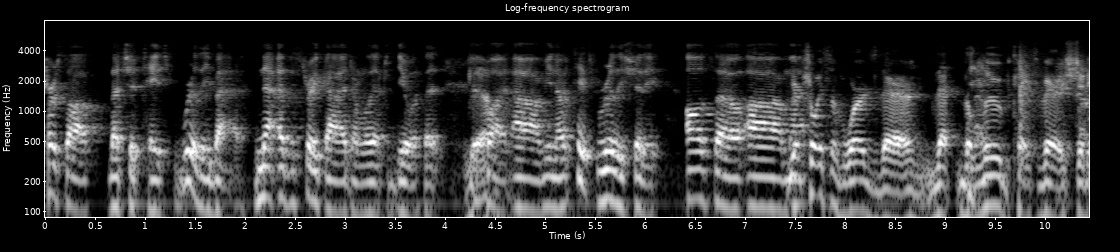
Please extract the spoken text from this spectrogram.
first off, that shit tastes really bad. Now, as a straight guy, I don't really have to deal with it, Yeah. but um, you know, it tastes really shitty. Also, um, Your choice of words there, that the lube tastes very shitty,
